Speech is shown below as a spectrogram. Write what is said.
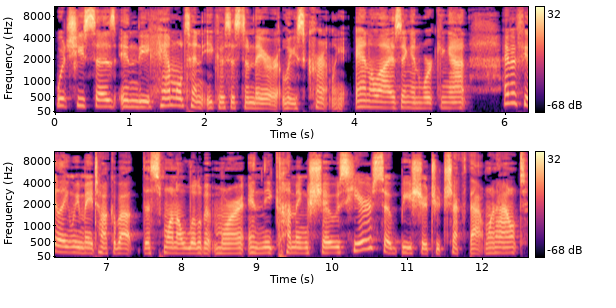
which he says in the Hamilton ecosystem they are at least currently analyzing and working at. I have a feeling we may talk about this one a little bit more in the coming shows here, so be sure to check that one out.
